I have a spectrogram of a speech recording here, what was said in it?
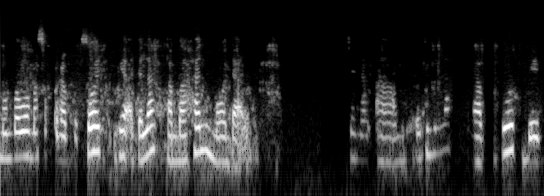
membawa masuk perabot. So dia adalah tambahan modal. Journal arm. Beginilah perabot, debit,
